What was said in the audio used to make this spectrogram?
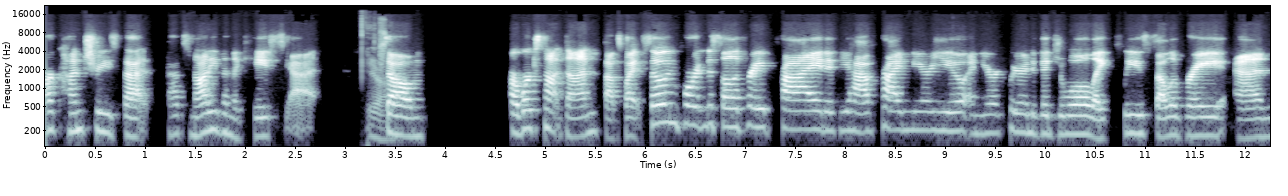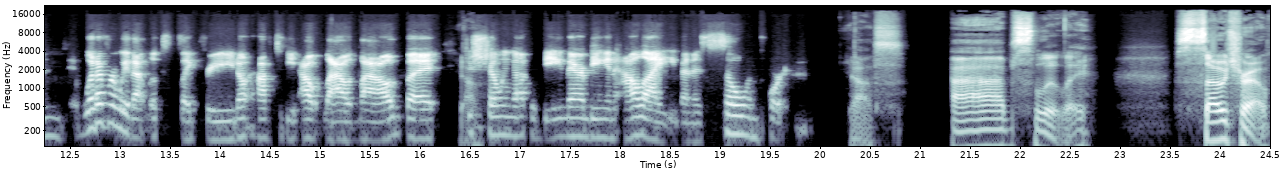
are countries that that's not even the case yet. Yeah. So our work's not done. That's why it's so important to celebrate Pride. If you have Pride near you and you're a queer individual, like please celebrate and whatever way that looks like for you. You don't have to be out loud, loud, but yeah. just showing up and being there and being an ally even is so important. Yes. Absolutely. So true.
